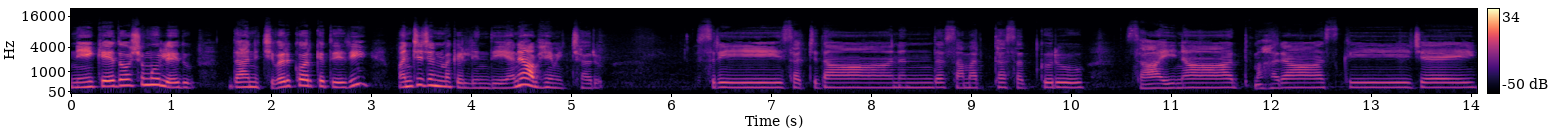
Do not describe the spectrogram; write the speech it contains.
నీకే దోషమూ లేదు. దాని చివరి కోరిక తీరి మంచి జన్మకెళ్ళింది అని అభయమిచ్చారు. శ్రీ సచ్చిదానంద సమర్థ సద్గురు సాయినాథ్ మహారాజ్ కీ జై.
